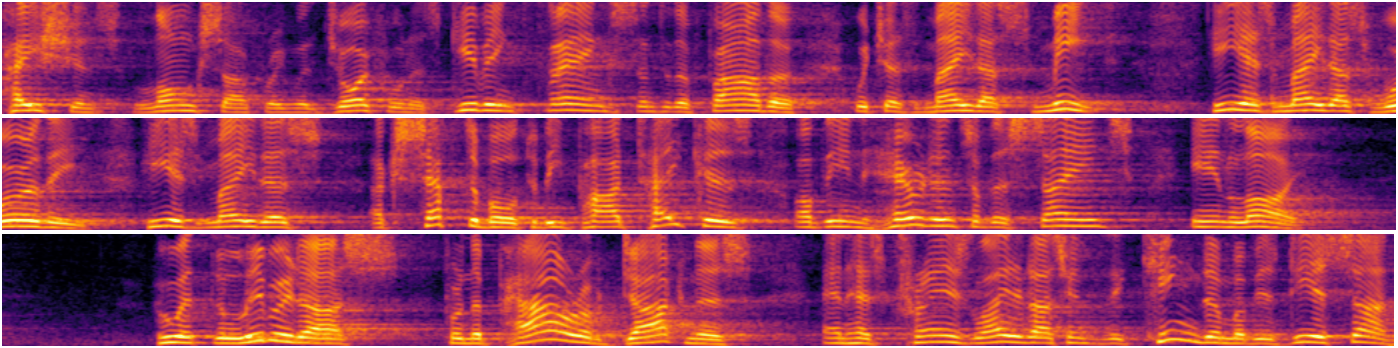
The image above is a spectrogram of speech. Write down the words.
patience, long suffering, with joyfulness, giving thanks unto the Father which hath made us meet. He has made us worthy, He has made us acceptable to be partakers of the inheritance of the saints in light, who hath delivered us from the power of darkness and has translated us into the kingdom of His dear Son.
